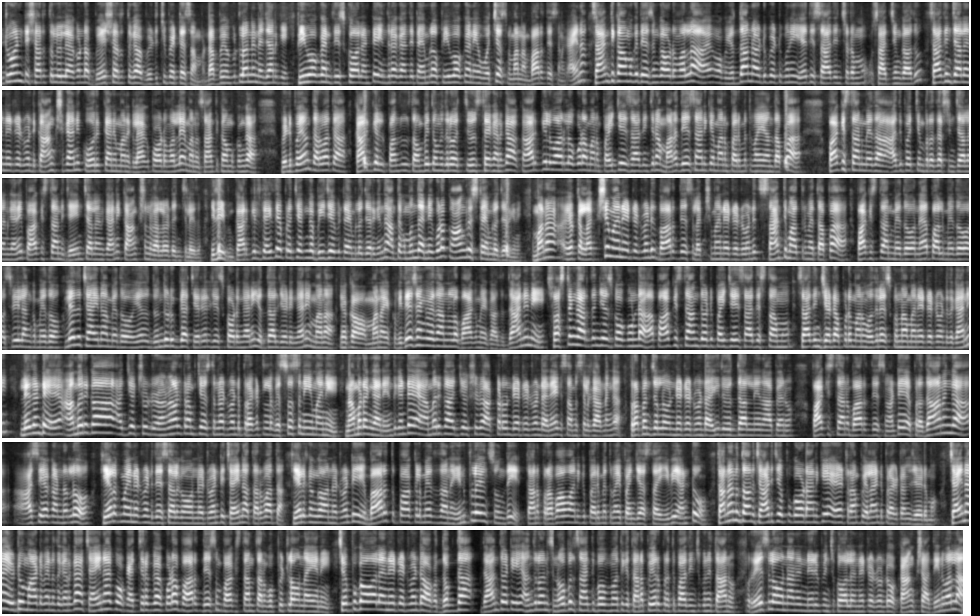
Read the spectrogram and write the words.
ఎటువంటి షరతులు లేకుండా బేషరతుగా విడిచిపెట్టేశాం. డెబ్బై ఒకటిలోనే నిజానికి పీఓకేని తీసుకోవాలంటే ఇందిరాగాంధీ టైంలో పీఓకేని వచ్చేస్తుంది మన భారతదేశానికి. అయినా శాంతి కాముక దేశం కావడం వల్ల ఒక యుద్ధాన్ని అడ్డుపెట్టుకుని ఏ ఏది సాధించడం సాధ్యం కాదు. సాధించాలనేటటువంటి కాంక్ష కానీ కోరిక కానీ మనకు లేకపోవడం వల్లే మనం శాంతికాముకంగా వెళ్ళిపోయాం. తర్వాత కార్గిల్ పంతొమ్మిది తొంభై తొమ్మిదిలో చూస్తే కనుక కార్గిల్ వారిలో కూడా మనం పైచేయి సాధించిన మన దేశానికే మనం పరిమితమయ్యాం తప్ప పాకిస్తాన్ మీద ఆధిపత్యం ప్రదర్శించాలని కానీ పాకిస్తాన్ని జయించాలని కానీ కాంక్షను వెల్లడించలేదు. ఇది కార్గిల్ అయితే ప్రత్యేకంగా బీజేపీ టైంలో జరిగింది. అంతకుముందు అన్నీ కూడా కాంగ్రెస్ టైంలో జరిగినాయి. మన యొక్క లక్ష్యం అనేటటువంటిది భారతదేశ లక్ష్యం అనేటటువంటిది శాంతి మాత్రమే తప్ప పాకిస్తాన్ మీదో నేపాల్ మీదో శ్రీలంక మీదో లేదా చైనా మీదో ఏదో దుందుడుగ్గా చర్యలు చేసుకోవడం కానీ యుద్ధాలు చేయడం కానీ మన యొక్క మన యొక్క విదేశాంగ విధానంలో భాగమే కాదు. దానిని స్పష్టంగా అర్థం చేసుకోకుండా పాకిస్తాన్ తోటి పై చేయి సాధిస్తాము సాధించేటప్పుడు మనం వదిలేసుకున్నాం అనేటటువంటిది కానీ లేదంటే అమెరికా అధ్యక్షుడు డొనాల్డ్ ట్రంప్ చేస్తున్నటువంటి ప్రకటనలు విశ్వసనీయమని నమ్మడం కానీ ఎందుకంటే అమెరికా అధ్యక్షుడు అక్కడ ఉండేటటువంటి అనేక సమస్యల కారణంగా ప్రపంచంలో ఉండేటటువంటి ఐదు యుద్ధాలు నేను ఆపాను. పాకిస్తాన్ భారతదేశం అంటే ప్రధానంగా ఆసియా ఖండంలో కీలకమైనటువంటి దేశాలుగా ఉన్నటువంటి చైనా తర్వాత కీలకంగా ఉన్నటువంటి భారత్ పాకుల మీద తన ఇన్ఫ్లుయెన్స్ ఉంది. తన ప్రభావానికి పరిమితమై పనిచేస్తాయి. ఇవి అంటూ తనను తాను చాటి చెప్పుకోవడానికే ట్రంప్ ఇలాంటి ప్రకటనలు చేయడము. చైనా ఎటు మాట వినదు కనుక చైనాకు ఒక హెచ్చరికగా కూడా భారతదేశం పాకిస్తాన్ తన గుప్పిట్లో ఉన్నాయని చెప్పుకోవాలనేటటువంటి ఒక దుగ్ధ దాంతో అందులోని నోబెల్ శాంతి బహుమతికి తన పేరు ప్రతిపాదించుకుని తాను రేసులో ఉన్నానని నిరూపించుకోవాలనేటటువంటి ఒక కాంక్ష దీనివల్ల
